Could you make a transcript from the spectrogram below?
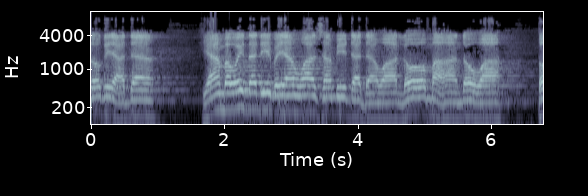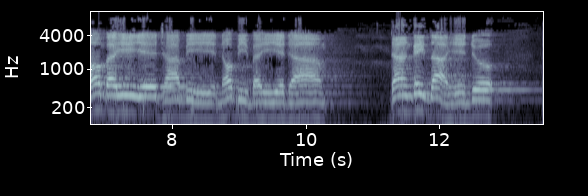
လောကယတံယံဘဝိတတိပယံဝါသံပိတတံဝါလောမဟံသောဝါ သောပဟိယေထာပိနောပိပဟိယေထာတံကိတဟေတုတ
